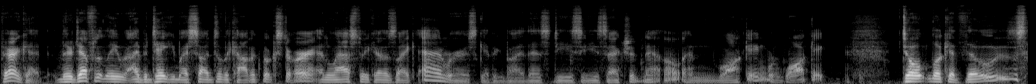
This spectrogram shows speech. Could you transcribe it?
Very good. They're definitely. I've been taking my son to the comic book store, and last week I was like, "And we're skipping by this DC section now and walking. We're walking. Don't look at those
